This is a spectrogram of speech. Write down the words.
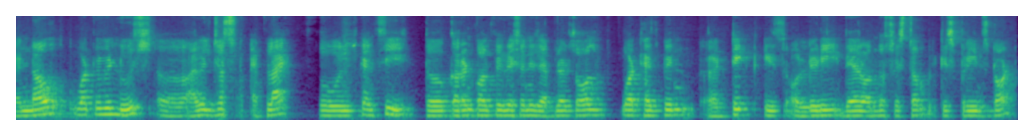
And now what we will do is uh, I will just apply. So you can see the current configuration is applied. So all what has been ticked is already there on the system. It is pre-installed.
